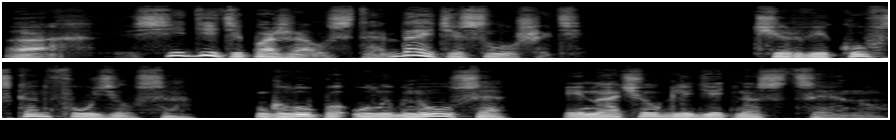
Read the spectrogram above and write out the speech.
«Ах, сидите, пожалуйста, дайте слушать». Червяков сконфузился, глупо улыбнулся и начал глядеть на сцену.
